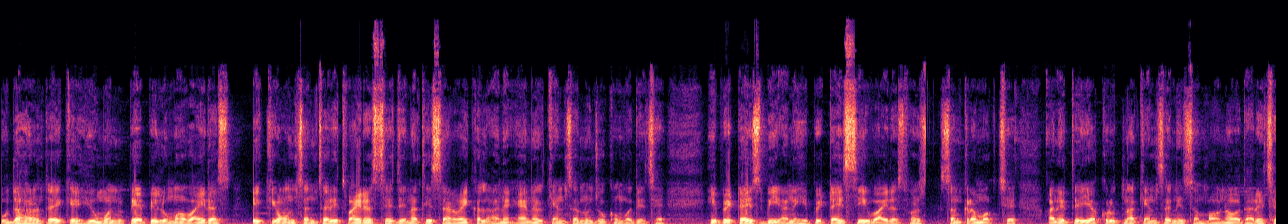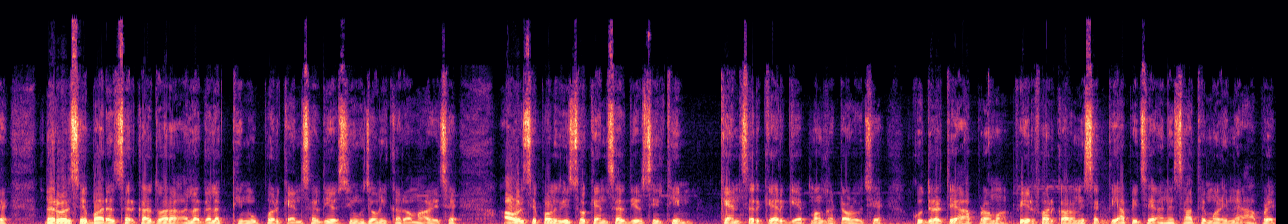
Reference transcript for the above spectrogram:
ઉદાહરણ તરીકે હ્યુમન પેપિલોમા વાયરસ એ ક્યોન સંચારિત વાયરસ છે, જેનાથી સર્વાઇકલ અને એનલ કેન્સરનું જોખમ વધે છે. હિપેટાઇસ બી અને હિપેટાઇસ સી વાયરસ પણ સંક્રમક છે અને તે યકૃતના કેન્સરની સંભાવના વધારે છે. દર વર્ષે ભારત સરકાર દ્વારા અલગ અલગ થીમ ઉપર કેન્સર દિવસની ઉજવણી કરવામાં આવે છે. આ વર્ષે પણ વિશ્વ કેન્સર દિવસની થીમ કેન્સર કેર ગેપમાં ઘટાડો છે. કુદરતે આપણામાં ફેરફાર કરવાની શક્તિ આપી છે અને સાથે મળીને આપણે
